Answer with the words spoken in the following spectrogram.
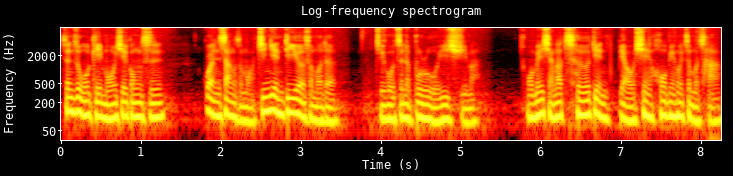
甚至我给某一些公司冠上什么经验第二什么的，结果真的不如我预期嘛？我没想到车店表现后面会这么差，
